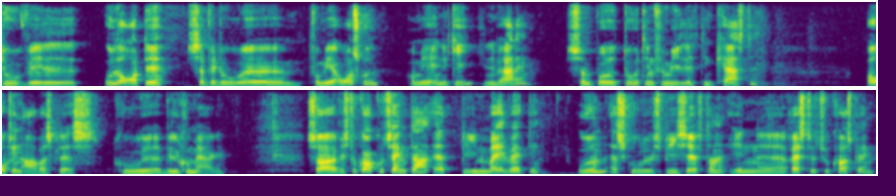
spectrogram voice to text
du vil, ud over det, så vil du øh, få mere overskud og mere energi i din hverdag, som både du og din familie, din kæreste og din arbejdsplads kunne, øh, ville kunne mærke. Så hvis du godt kunne tænke dig at blive normalvægtig, uden at skulle spise efter en øh, restriktiv kostplan,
